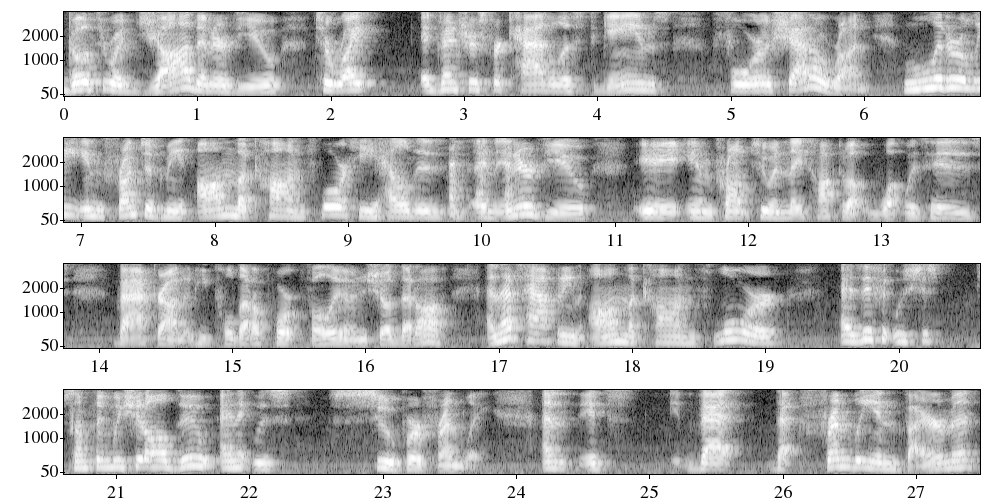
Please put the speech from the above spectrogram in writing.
go through a job interview to write adventures for Catalyst Games for Shadowrun. Literally in front of me on the con floor, he held his an interview i- impromptu, and they talked about what was his background, and he pulled out a portfolio and showed that off. And that's happening on the con floor as if it was just something we should all do, and it was super friendly. And it's that that friendly environment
